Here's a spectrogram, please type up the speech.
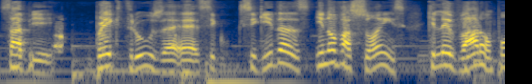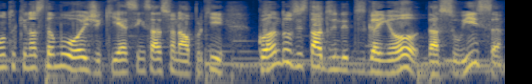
sabe, breakthroughs, é, é, seguidas inovações que levaram ao ponto que nós estamos hoje, que é sensacional. Porque quando os Estados Unidos ganhou da Suíça,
